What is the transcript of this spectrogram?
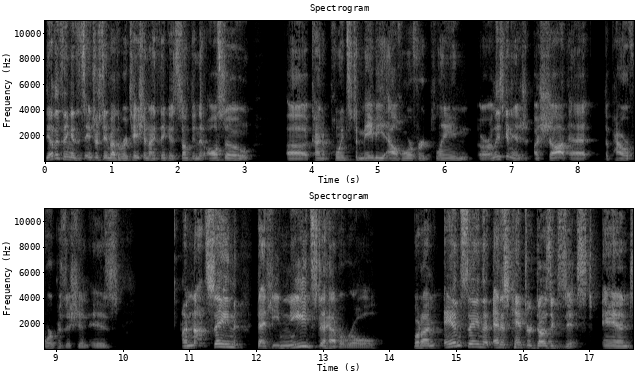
The other thing that's interesting about the rotation, I think, is something that also uh, kind of points to maybe Al Horford playing or at least getting a, a shot at the power forward position is I'm not saying that he needs to have a role, but I'm am saying that Enes Kanter does exist. And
